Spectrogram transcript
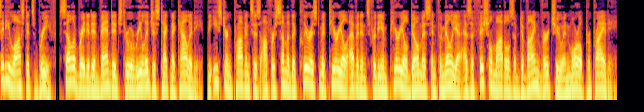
city lost its brief, celebrated advantage through a religious technicality. The eastern provinces offer some of the clearest material evidence for the imperial domus and familia as official models of divine virtue and moral propriety.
